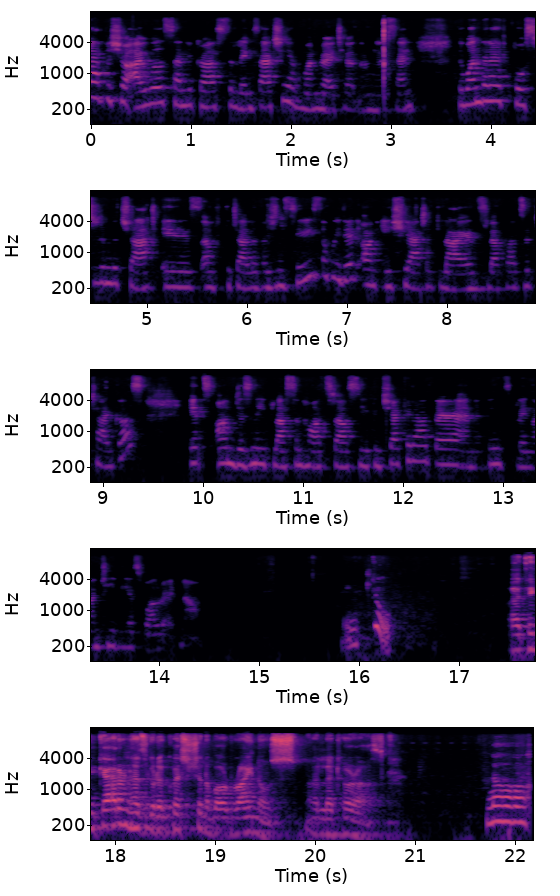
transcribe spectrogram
Yeah, for sure. I will send across the links. I actually have one right here that I'm going to send. The one that I've posted in the chat is of the television series that we did on Asiatic lions, leopards, and tigers. It's on Disney Plus and Hotstar, so you can check it out there. And I think it's playing on TV as well right now. Thank you. I think Karen has got a question about rhinos. I'll let her ask. No.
